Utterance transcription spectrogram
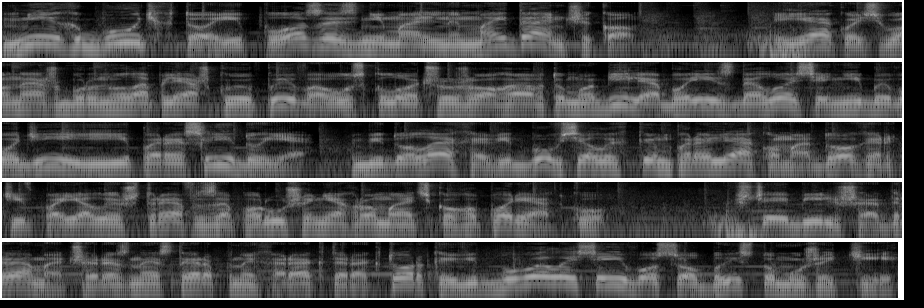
міг будь-хто і поза знімальним майданчиком. Якось вона ж бурнула пляшкою пива у скло чужого автомобіля, бо їй здалося, ніби водій її переслідує. Бідолаха відбувся легким переляком, а Догерті впаяли штраф за порушення громадського порядку. Ще більша драма через нестерпний характер акторки відбувалася і в особистому житті.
